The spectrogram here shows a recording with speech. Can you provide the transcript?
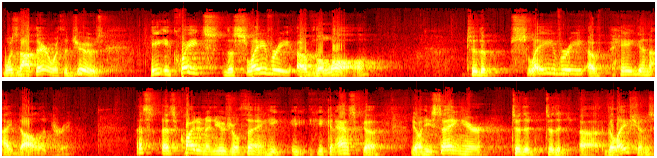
was not there with the Jews. He equates the slavery of the law to the slavery of pagan idolatry. That's, that's quite an unusual thing. He, he, he can ask, uh, you know, he's saying here to the, to the uh, Galatians,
